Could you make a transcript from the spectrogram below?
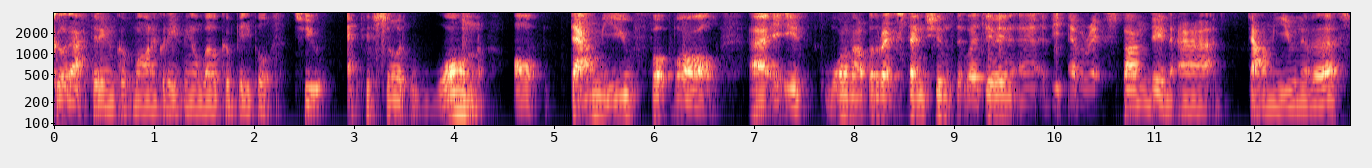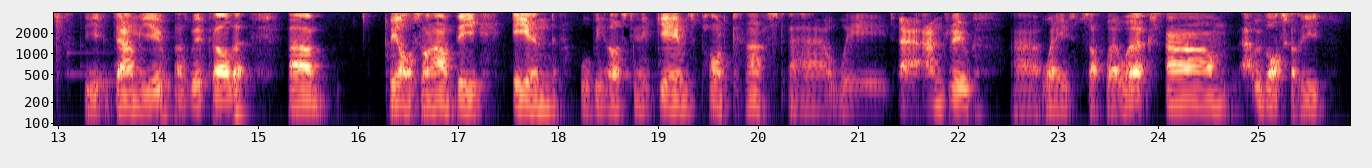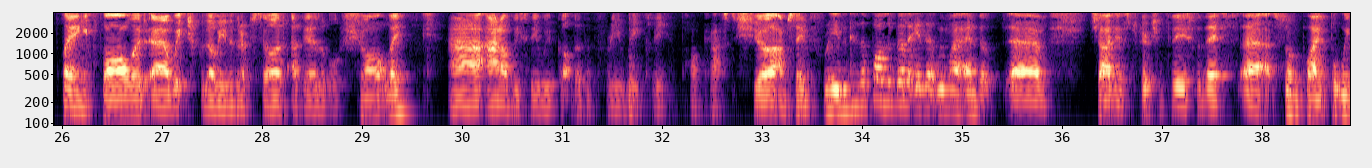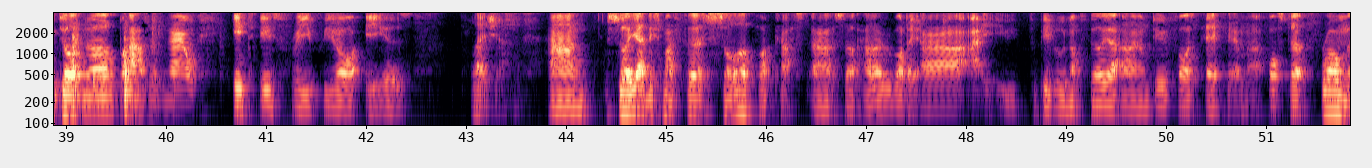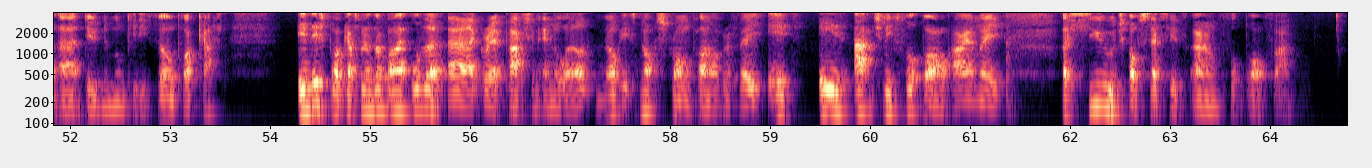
Good afternoon, good morning, good evening, and welcome, people, to episode one of Damn You Football. Uh, it is one of our other extensions that we're doing, uh, the ever expanding uh, Damn Universe, the Damn You, as we've called it. Um, we also have the Ian will be hosting a games podcast uh, with uh, Andrew uh, when his software works. Um, we've also got the Playing It Forward, uh, which there'll be another episode available shortly. Uh, and obviously, we've got the, the free weekly podcast show. I'm saying free because the possibility that we might end up um, charging subscription fees for this uh, at some point, but we don't know. But as of now, it is free for your ears' pleasure. Um, so yeah, this is my first solo podcast. Uh, so hello everybody. Uh, I, for people who are not familiar, I am Dude Foster, aka Matt Foster from uh, Dude and the Monkey, the film podcast. In this podcast, we're going to talk about other uh, great passion in the world. No, it's not strong pornography. It is actually football. I am a a huge obsessive um, football fan.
